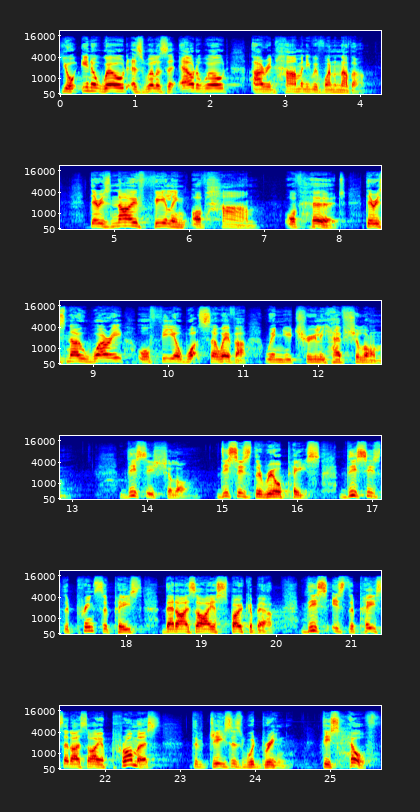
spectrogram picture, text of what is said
Your inner world as well as the outer world are in harmony with one another. There is no feeling of harm, of hurt. There is no worry or fear whatsoever when you truly have shalom. This is shalom. This is the real peace. This is the Prince of Peace that Isaiah spoke about. This is the peace that Isaiah promised that Jesus would bring. This health,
